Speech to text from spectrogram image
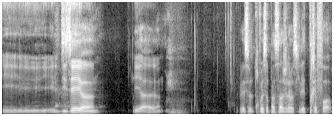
il disait, euh, euh, je vais essayer de trouver ce passage-là parce qu'il est très fort.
